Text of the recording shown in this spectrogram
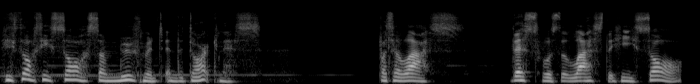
he thought he saw some movement in the darkness. But alas, this was the last that he saw,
